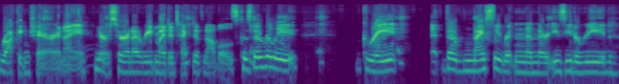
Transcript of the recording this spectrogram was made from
rocking chair, and I nurse her and I read my detective novels because they're really great. Eh, they're nicely written and they're easy to read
